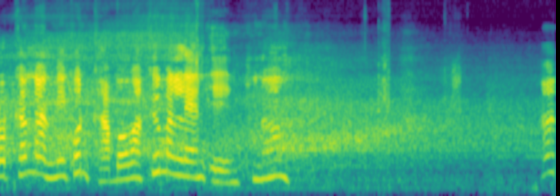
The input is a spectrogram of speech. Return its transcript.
รถคันนั้นมีคนขับบอกว่า คือมันแลนเองพี่น้องอะ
